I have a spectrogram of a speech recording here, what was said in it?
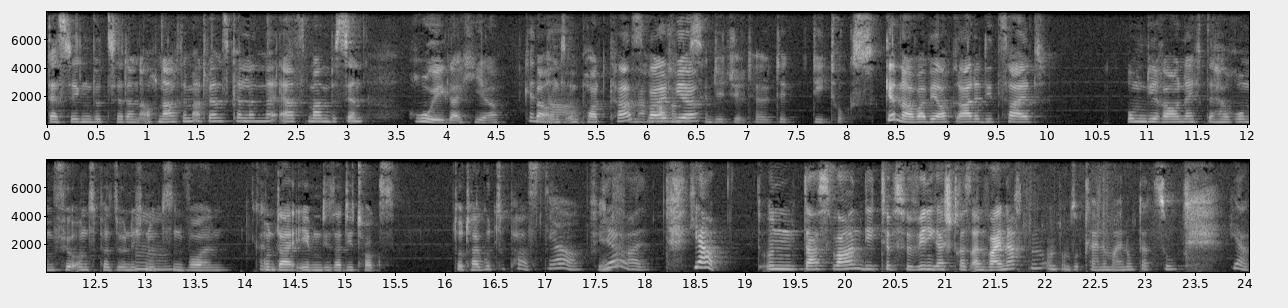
Deswegen wird es ja dann auch nach dem Adventskalender erstmal ein bisschen ruhiger hier bei uns im Podcast, Genau. machen weil auch ein wir bisschen Digital De Detox. Genau, weil wir auch gerade die Zeit um die Rauhnächte herum für uns persönlich Mhm. nutzen wollen. Genau. Und da eben dieser Detox total gut zu passt. Ja, auf jeden Ja. Fall. Ja, und das waren die Tipps für weniger Stress an Weihnachten und unsere kleine Meinung dazu. Ja,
